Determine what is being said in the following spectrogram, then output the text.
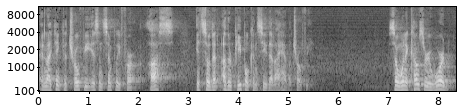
And I think the trophy isn't simply for us, it's so that other people can see that I have a trophy. So when it comes to reward,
